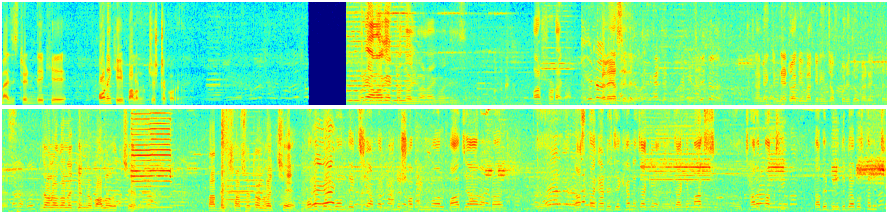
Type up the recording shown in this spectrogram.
ম্যাজিস্ট্রেট দেখে অনেকেই পালানোর চেষ্টা করেন। ওরে আমাকে একটা জরিমানা করে দিয়েছে। পাঁচশো টাকা। ফেলে আসছিল আমি একটা নেটওয়ার্কিং মার্কেটিং জব করি তো ওখানে ফেলে আসছি। জনগণের জন্য ভালো হচ্ছে। পাবলিক সচেতন হচ্ছে। গণপরিবহন দেখছি আমরা বিভিন্ন শপিং মল বাজার আমরা রাস্তাঘাটে যেখানে যাকে যাকে মাস্ক ছাড়া পাচ্ছি তাদের বিরুদ্ধে ব্যবস্থা নিচ্ছি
